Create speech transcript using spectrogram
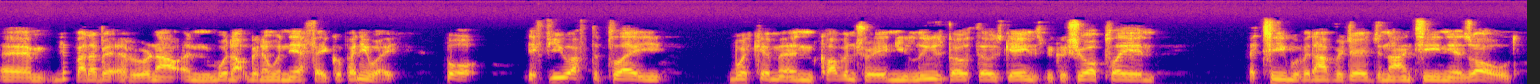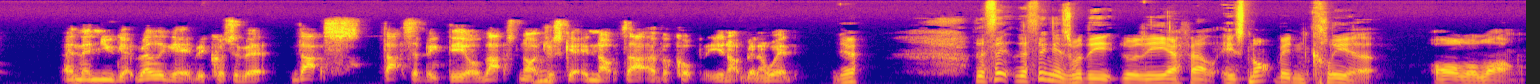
Um, they've had a bit of a run out, and we're not going to win the FA Cup anyway. But if you have to play Wycombe and Coventry and you lose both those games because you're playing a team with an average age of 19 years old, and then you get relegated because of it, that's that's a big deal. That's not mm. just getting knocked out of a cup that you're not going to win. Yeah. The thing, the thing is with the with the EFL, it's not been clear all along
